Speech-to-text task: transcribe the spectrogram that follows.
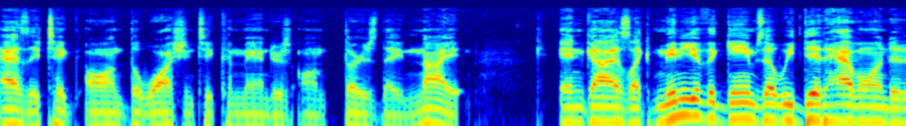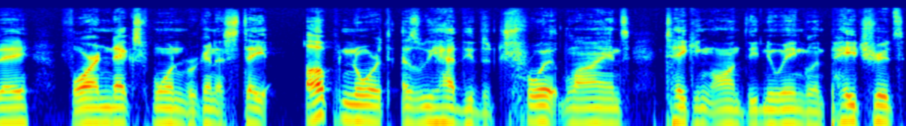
as they take on the Washington Commanders on Thursday night. And guys, like many of the games that we did have on today, for our next one we're going to stay up north as we had the Detroit Lions taking on the New England Patriots.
